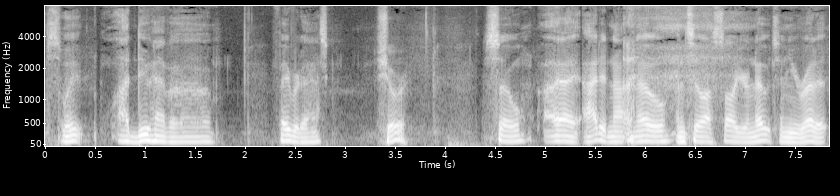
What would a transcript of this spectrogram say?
Sweet. I do have a favor to ask. Sure. So I, I did not know until I saw your notes and you read it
